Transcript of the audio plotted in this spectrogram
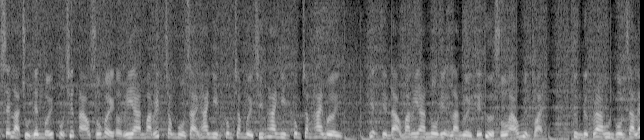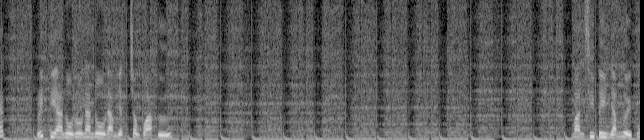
sẽ là chủ nhân mới của chiếc áo số 7 ở Real Madrid trong mùa giải 2019-2020. Hiện tiền đạo Mariano Địa là người kế thừa số áo huyền thoại, từng được Raúl González, Cristiano Ronaldo đảm nhận trong quá khứ. Man City nhắm người cũ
